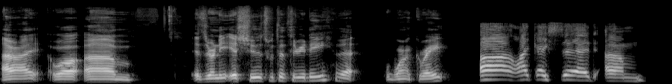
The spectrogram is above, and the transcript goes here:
All right. Well, um, is there any issues with the 3D that weren't great? Uh, like I said, um,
